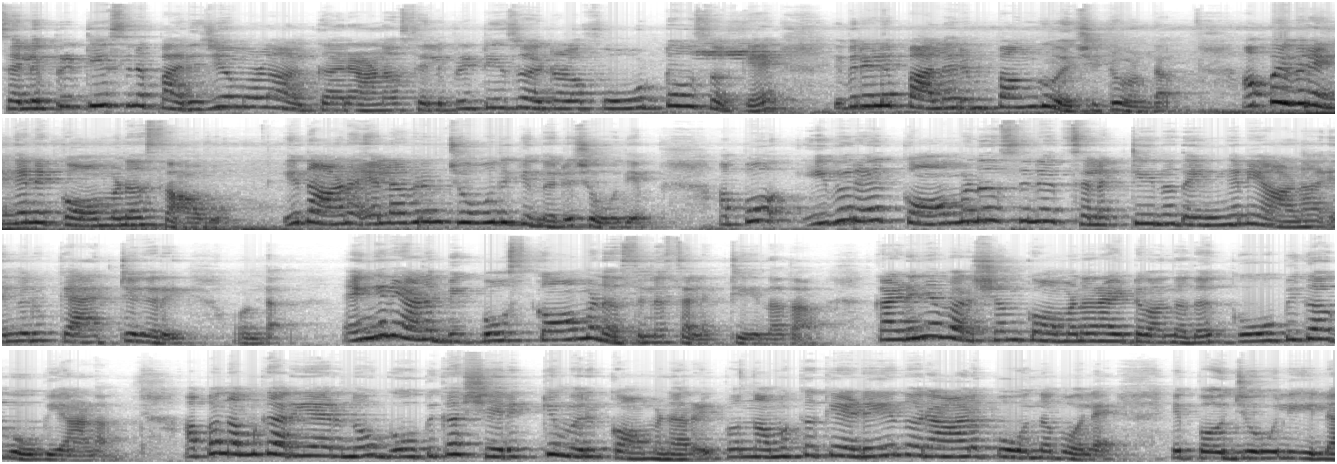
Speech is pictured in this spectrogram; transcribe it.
സെലിബ്രിറ്റീസിന് പരിചയമുള്ള ആൾക്കാരാണ്. സെലിബ്രിറ്റീസുമായിട്ടുള്ള ഫോട്ടോസൊക്കെ ഇവരിൽ പലരും പങ്കുവച്ചിട്ടുമുണ്ട്. അപ്പോൾ ഇവരെങ്ങനെ കോമണേഴ്സ് ആവും? ഇതാണ് എല്ലാവരും ചോദിക്കുന്ന ഒരു ചോദ്യം. അപ്പോൾ ഇവർ കോമണേഴ്സിനെ സെലക്ട് ചെയ്യുന്നത് എങ്ങനെയാണ് എന്നൊരു കാറ്റഗറി ഉണ്ട്. എങ്ങനെയാണ് ബിഗ് ബോസ് കോമണേഴ്സിനെ സെലക്ട് ചെയ്യുന്നത്? കഴിഞ്ഞ വർഷം കോമണറായിട്ട് വന്നത് ഗോപിക ഗോപിയാണ്. അപ്പോൾ നമുക്കറിയായിരുന്നു ഗോപിക ശരിക്കും ഒരു കോമണർ ഇപ്പോൾ നമുക്കൊക്കെ ഇടയിൽ നിന്ന് ഒരാൾ പോകുന്ന പോലെ ഇപ്പോൾ ജോലിയില്ല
